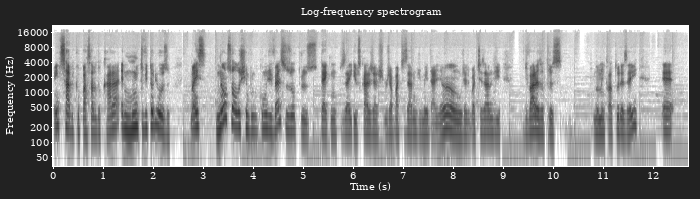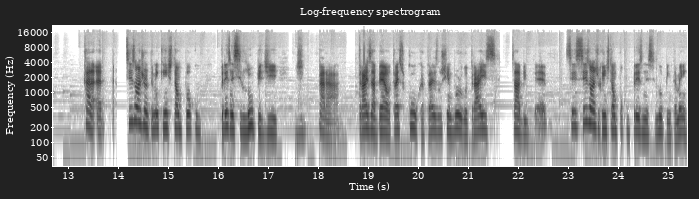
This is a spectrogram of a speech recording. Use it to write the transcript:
a gente sabe que o passado do cara é muito vitorioso. Mas não só o Luxemburgo, como diversos outros técnicos aí os caras já, já batizaram de medalhão, já batizaram de, de várias outras nomenclaturas aí. É, cara, é, vocês não acham também que a gente está um pouco preso nesse loop de, de cara, traz Abel, traz Cuca, traz Luxemburgo, traz, sabe? Vocês não acham que a gente tá um pouco preso nesse looping também?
